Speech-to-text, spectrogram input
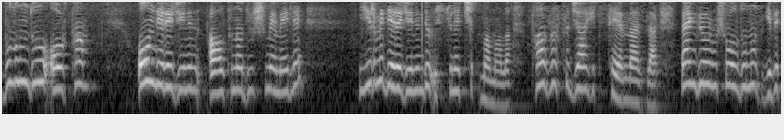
Bulunduğu ortam 10 derecenin altına düşmemeli. 20 derecenin de üstüne çıkmamalı. Fazla sıcağı hiç sevmezler. Ben görmüş olduğunuz gibi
